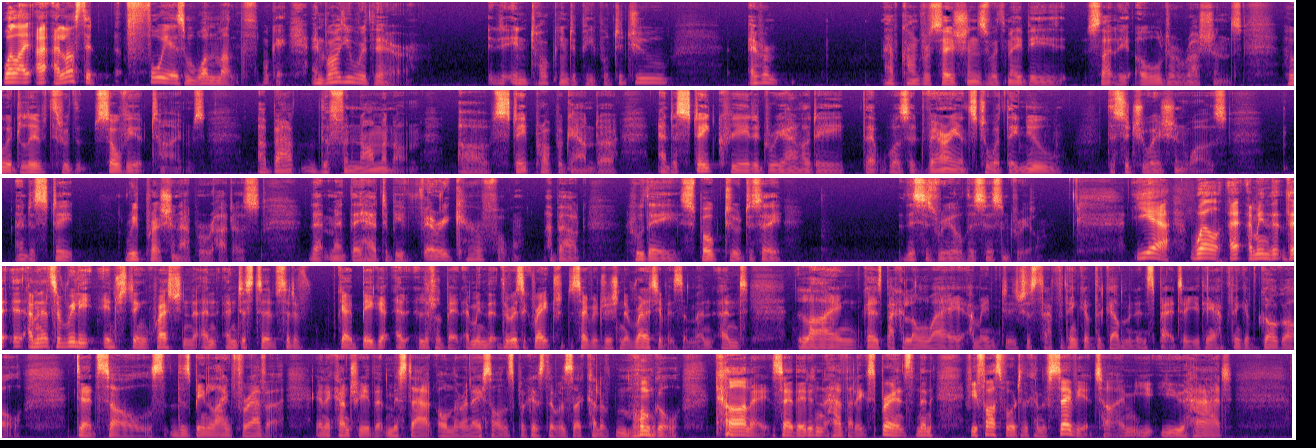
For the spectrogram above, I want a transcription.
Well, I, I lasted four years and one month. Okay. And while you were there, in talking to people, did you ever have conversations with maybe slightly older Russians who had lived through the Soviet times about the phenomenon of state propaganda and a state created reality that was at variance to what they knew the situation was, and a state repression apparatus that meant they had to be very careful about who they spoke to to say, this is real, this isn't real. Yeah, well, I, I mean, the, the, I mean that's a really interesting question, and and just to sort of go big a, a little bit. I mean, the, there is a great Soviet tradition of relativism, and and lying goes back a long way. I mean, you just have to think of the government inspector. You think, have to think of Gogol, Dead Souls. There's been lying forever in a country that missed out on the Renaissance because there was a kind of Mongol Khanate, so they didn't have that experience. And then, if you fast forward to the kind of Soviet time, you you had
